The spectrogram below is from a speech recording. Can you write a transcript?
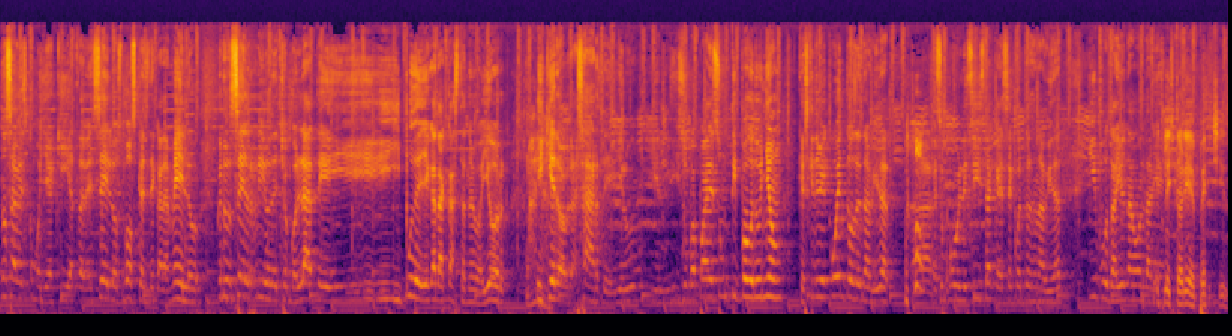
no sabes cómo llegué aquí, atravesé los bosques de caramelo, crucé el río de chocolate y, y- y pude llegar acá hasta Nueva York y quiero abrazarte. Y, el- el- y su papá es un tipo gruñón que escribe cuentos de Navidad. Ah, es un publicista que hace cuentos de Navidad y puta, hay una onda bien Es la historia de Pechis.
